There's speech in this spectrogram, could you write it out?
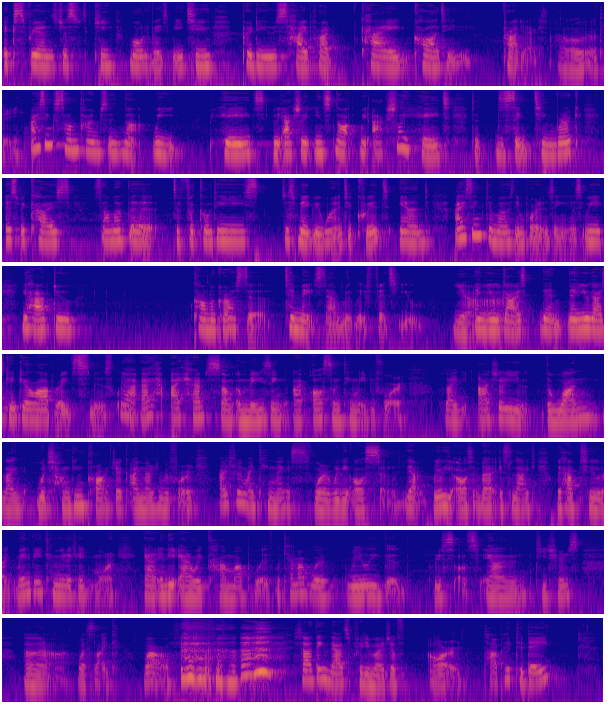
experience just keep motivates me to produce high pro- high quality projects. Oh, okay. I think sometimes it's not we hate we actually it's not we actually hate the, the same teamwork it's because some of the difficulties just make me want to quit and i think the most important thing is we you have to come across the teammates that really fit you Yeah. and you guys then then you guys can collaborate smoothly Yeah, I I had some amazing, like awesome teammate before. Like actually, the one like witch hunting project I mentioned before. Actually, my teammates were really awesome. They are really awesome. But it's like we have to like maybe communicate more. And in the end, we come up with we came up with really good results. And teachers, uh, was like, wow. so I think that's pretty much of our topic today.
